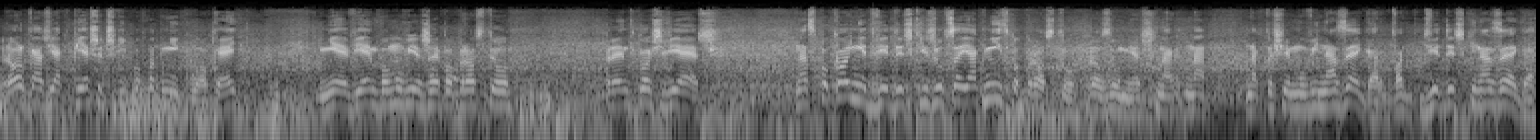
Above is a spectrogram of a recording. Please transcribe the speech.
Rolkarz jak pieszy, czyli po chodniku, ok? Nie wiem, bo mówię, że po prostu prędkość wiesz. Na spokojnie dwie dyszki rzucę jak nic po prostu, rozumiesz? Na, na, na jak to się mówi, na zegar. Dwie dyszki na zegar.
